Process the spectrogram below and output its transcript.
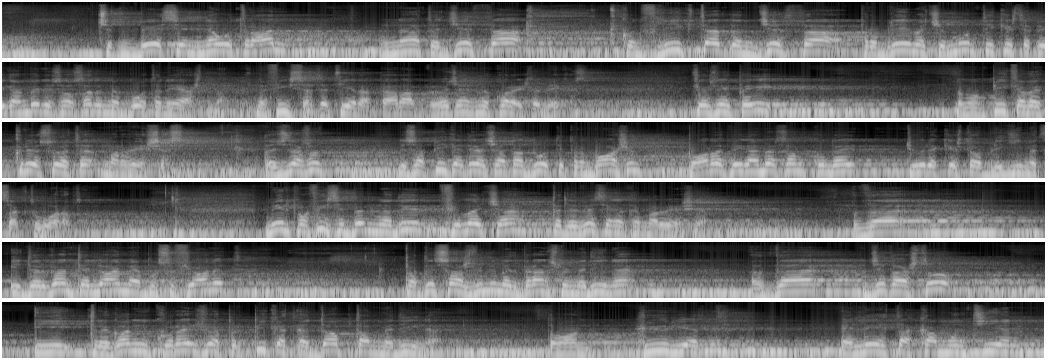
që të mbesin neutral në të gjitha konfliktet dhe në të gjitha problemet që mund t'i kishte pejgamberi s.a.s. me botën e jashtme me fiset e tjera të arabëve, veçanërisht me kurejshët e Mekës Kjo është një prej, domethënë, pikave kryesore të marrëveshjes. Dhe gjithashtu, disa pika tjera që ata duhet t'i përmbushin, po edhe pejgamberi s.a.s. kundrejt tyre kishte obligime të caktuara. Mirëpo fisi Benu Nadir filloi që të lëvizte nga këto marrëveshje. Dhe i dërgonte lajme Ebu Sufjanit për disa zhvillime të brendshme në Medine dhe gjithashtu i tregonin kurejshve për pikat e dobëta në Medine, domethënë hyrjet e lehta ka mund t'jenë,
